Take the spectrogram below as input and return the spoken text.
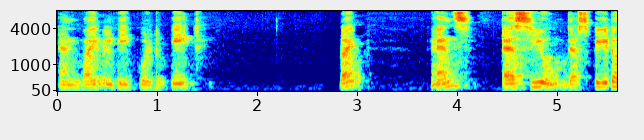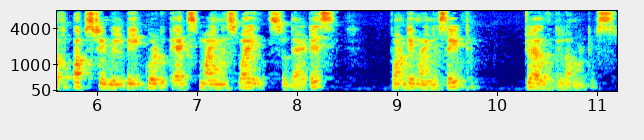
and y will be equal to 8 right? Hence su the speed of upstream will be equal to x minus y. So that is 20 minus 8 12 kilometers.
